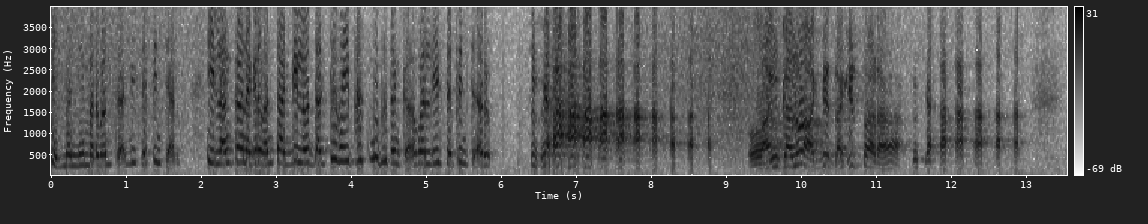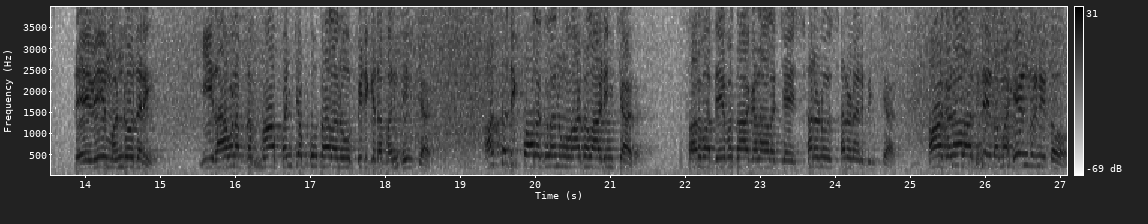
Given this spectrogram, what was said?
మిమ్మల్ని మన వంశాన్ని శపించారు. ఈ లంకా నగరం అంతా అగ్నిలో దగ్ధమై భస్మీభూతం కావాలని శపించారు. లంకను అగ్ని దహిస్తాడా? మండోదరి ఈ రావణ బ్రహ్మ పంచభూతాలను పిడికిట బంధించాడు. అష్టదిక్పాలకులను ఆటలాడించాడు. సర్వ దేవతా గణాలచే శరణు శరణు అనిపించాడు ఆ గణాల అధినేత మహేంద్రునితో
